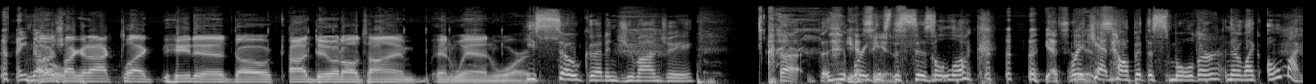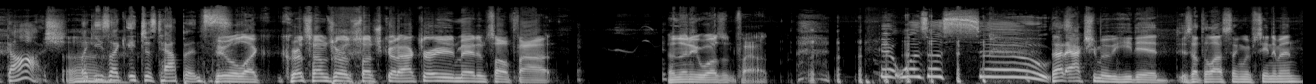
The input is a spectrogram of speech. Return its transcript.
I know. I wish I could act like he did, though. I'd do it all the time and win awards. he's so good in Jumanji. The, the, where Yes, he he gives the sizzle look. yes, where he is. can't help it, the smolder, and they're like, "Oh my gosh!" like he's like, "It just happens." People are like Chris Hemsworth is such a good actor. He made himself fat, and then he wasn't fat. It was a suit. That action movie he did is that the last thing we've seen him in?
